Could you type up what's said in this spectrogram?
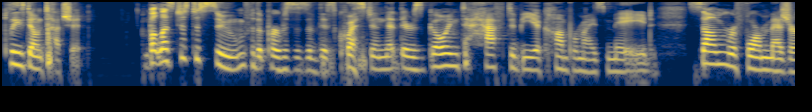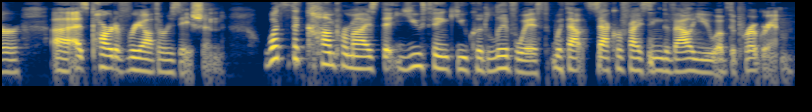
please don't touch it. But let's just assume, for the purposes of this question, that there's going to have to be a compromise made, some reform measure uh, as part of reauthorization. What's the compromise that you think you could live with without sacrificing the value of the program?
